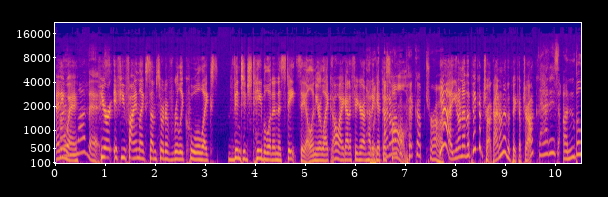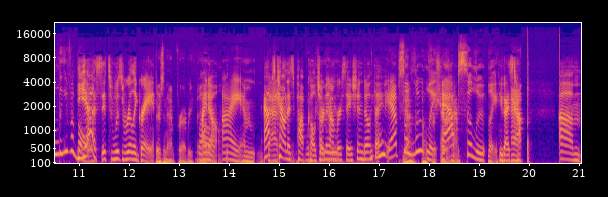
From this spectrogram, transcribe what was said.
Anyway, I love it. If you're if you find like some sort of really cool like s- vintage table at an estate sale, and you're like, oh, I got to figure out how to get this I don't home. Have a pickup truck. yeah, you don't have a pickup truck. I don't have a pickup truck. That is unbelievable. Yes, it was really great. There's an app for everything. I know. I am. Apps count as pop culture in- conversation, don't they? Absolutely, Yeah, oh, sure. absolutely. You guys, App. um,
